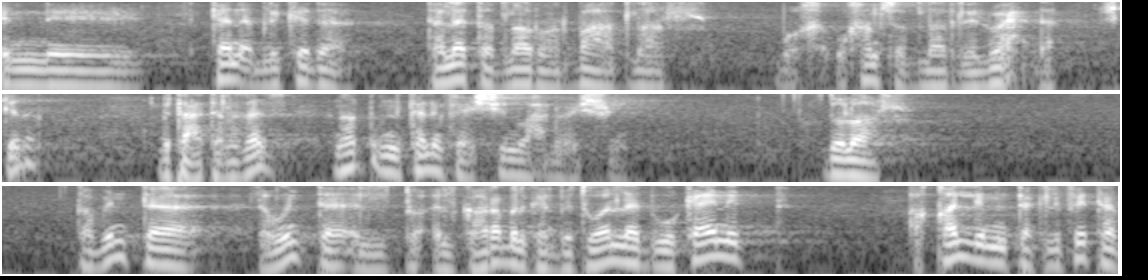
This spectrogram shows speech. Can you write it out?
إن كان قبل كده 3 دولار و4 دولار و5 دولار للوحدة مش كده؟ بتاعه الغاز النهارده بنتكلم في 2021 دولار. طب انت لو انت الكهرباء اللي كانت بتولد وكانت أقل من تكلفتها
